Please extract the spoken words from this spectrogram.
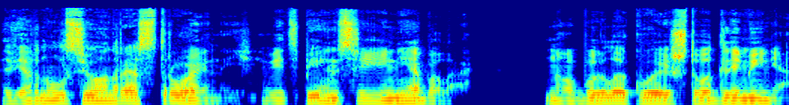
Вернулся он расстроенный, ведь пенсии не было. Но было кое-что для меня.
